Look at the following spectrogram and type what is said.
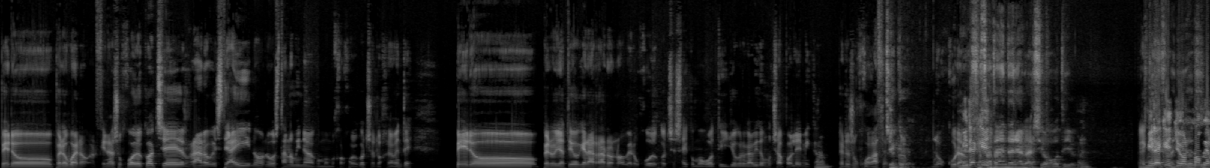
Pero, pero bueno, al final es un juego de coches, raro que esté ahí, ¿no? Luego está nominado como mejor juego de coches, lógicamente. Pero, pero ya te digo que era raro, ¿no? Ver un juego de coches ahí como Goti. Yo creo que ha habido mucha polémica. Mm. Pero es un juegazo, Sí, es una locura. Mira que- que haber sido Goti, yo creo. Mm. ¿El Mira que yo no me...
